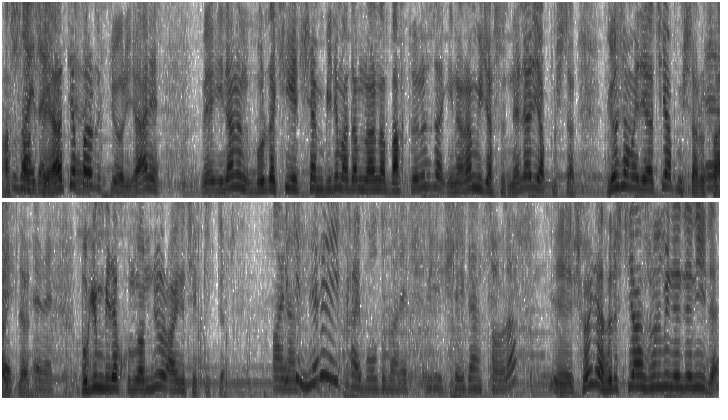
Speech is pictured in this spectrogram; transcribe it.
Asla uzaydaydı. seyahat yapardık diyor yani. Ve inanın buradaki yetişen bilim adamlarına baktığınızda inanamayacaksınız. Neler yapmışlar. Göz ameliyatı yapmışlar o Evet, tarihlerde. evet. Bugün bile kullanılıyor aynı teknikler. Aynen. Peki nereye kayboldular hepsi şeyden sonra? Ee, şöyle Hristiyan zulmü nedeniyle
